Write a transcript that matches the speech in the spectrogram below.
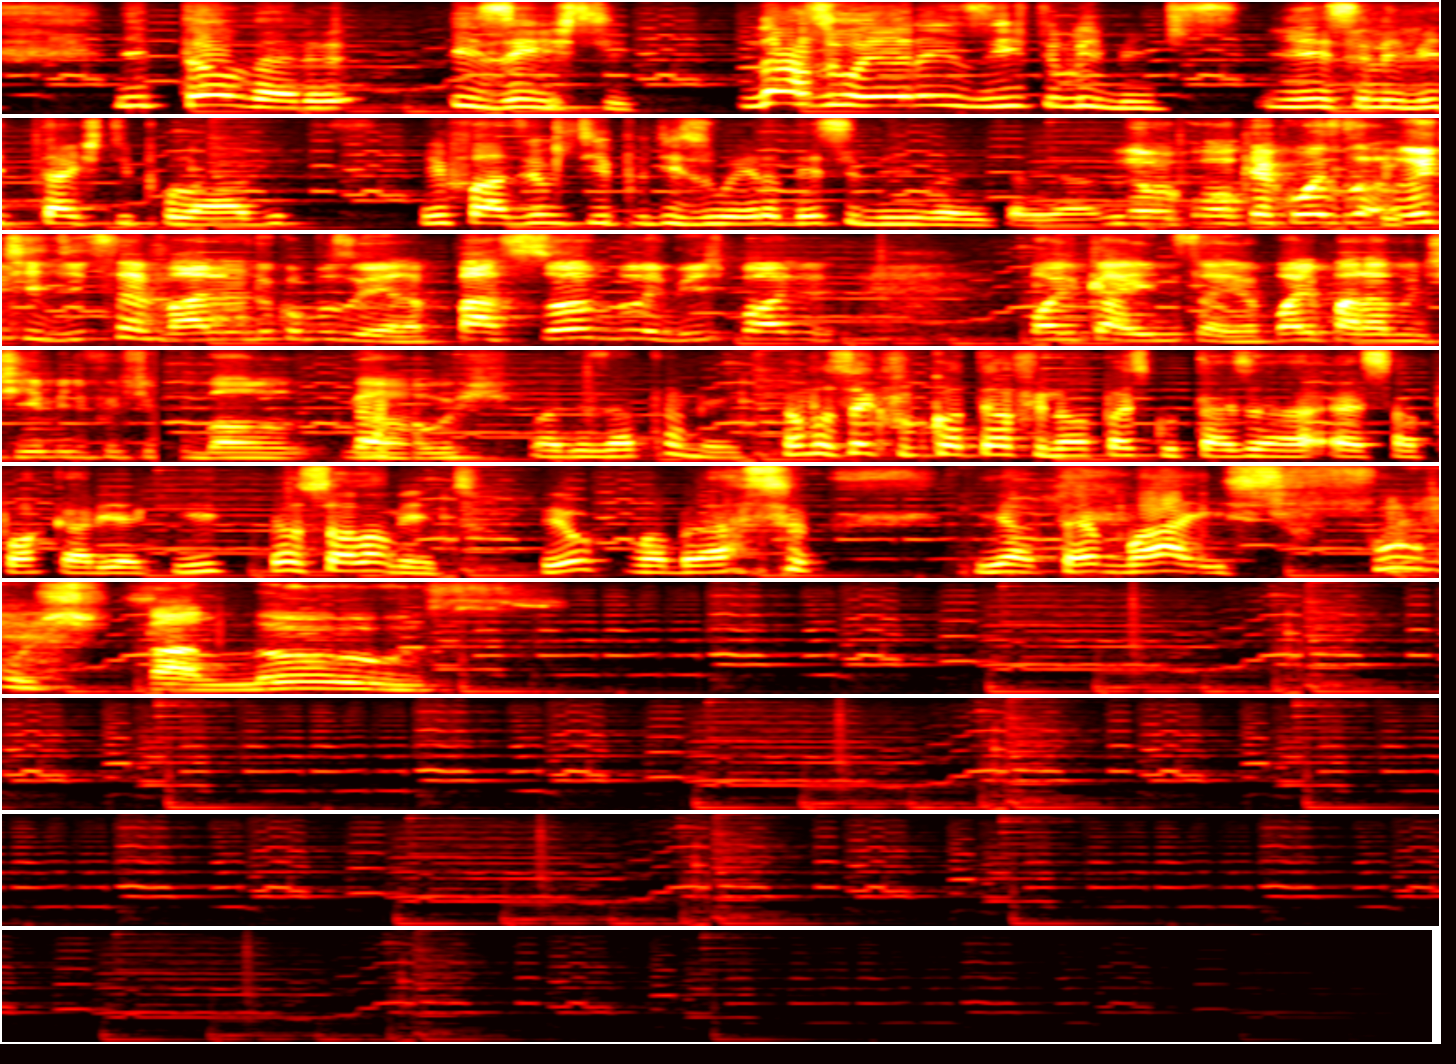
Então, velho, existe. Na zoeira existem limites. E esse limite tá estipulado em fazer um tipo de zoeira desse nível aí, tá ligado? Não, qualquer coisa antes disso é válido como zoeira. Passou do limite, pode, pode cair nisso aí. Pode parar no time de futebol gaúcho. Mas exatamente. Então você que ficou até o final pra escutar essa, essa porcaria aqui, eu só lamento, viu? Um abraço e até mais. Fomos! Falou!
